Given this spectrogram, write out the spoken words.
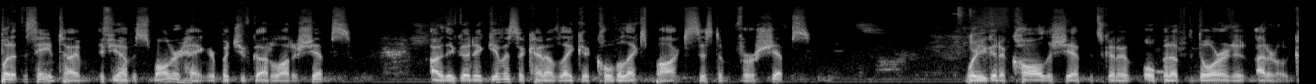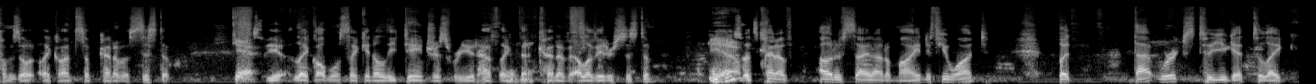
but at the same time if you have a smaller hangar but you've got a lot of ships are they going to give us a kind of like a Covalex box system for ships? Where you're going to call the ship, it's going to open up the door, and it, I don't know, it comes out like on some kind of a system. Yeah. So you, like almost like an Elite Dangerous, where you'd have like that mm-hmm. kind of elevator system. Yeah. So it's kind of out of sight, out of mind, if you want. But that works till you get to like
